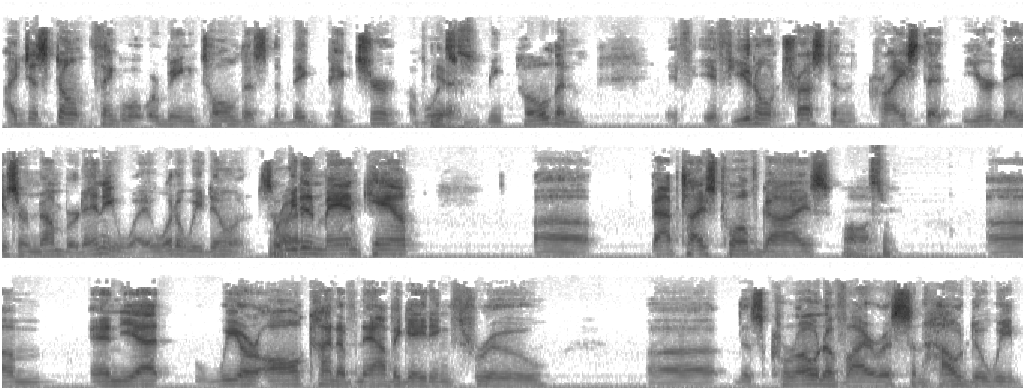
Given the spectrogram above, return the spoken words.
I just don't think what we're being told is the big picture of what's Yes. being told. And if if you don't trust in Christ that your days are numbered anyway, what are we doing? So we did man camp, uh, baptized 12 guys, awesome. um, and yet we are all kind of navigating through uh, this coronavirus and how do we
